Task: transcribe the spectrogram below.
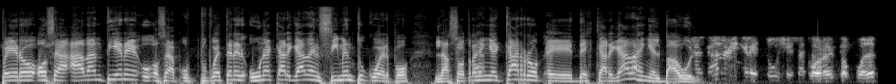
Pero, o sea, Adam tiene, o sea, tú puedes tener una cargada encima en tu cuerpo, las otras en el carro eh, descargadas en el baúl. Cargadas en el estuche. Correcto. Puedes,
